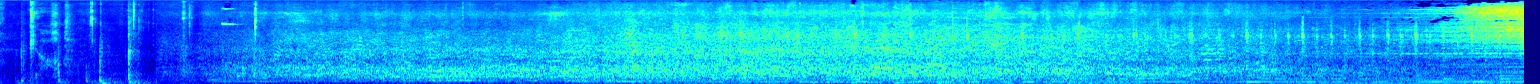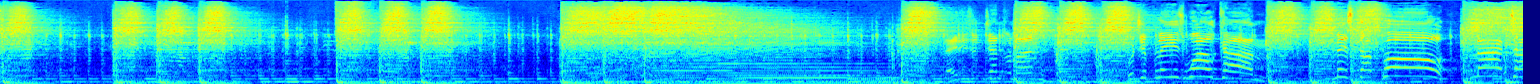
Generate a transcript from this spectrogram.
you please welcome Mr. Paul Merton!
